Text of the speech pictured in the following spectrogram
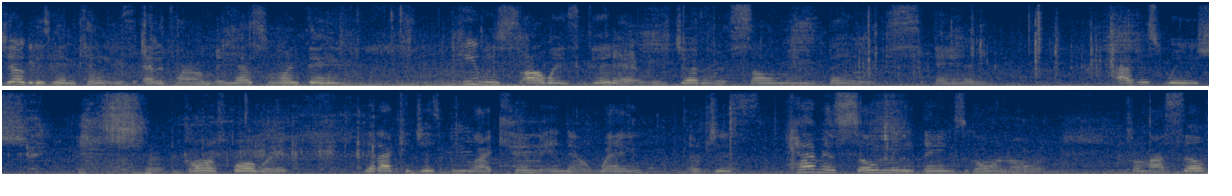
juggle this many things at a time, and that's one thing he was always good at was juggling so many things. And I just wish going forward that I could just be like him in that way of just having so many things going on for myself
